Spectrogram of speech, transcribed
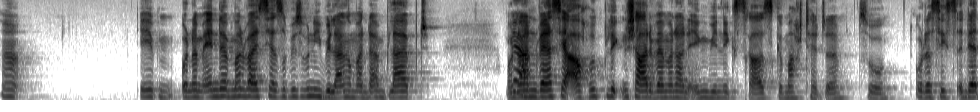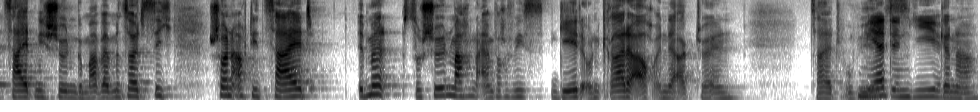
Ja. Eben. Und am Ende, man weiß ja sowieso nie, wie lange man dann bleibt. Und ja. dann wäre es ja auch rückblickend schade, wenn man dann irgendwie nichts draus gemacht hätte. So. Oder sich es in der Zeit nicht schön gemacht. Weil man sollte sich schon auch die Zeit immer so schön machen, einfach wie es geht. Und gerade auch in der aktuellen Zeit, wo wir. Mehr jetzt, denn je. Genau.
